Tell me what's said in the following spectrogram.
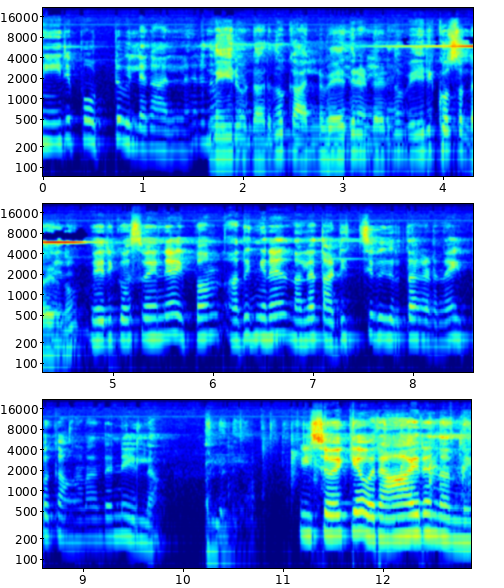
നീരിപ്പോൾ ഒട്ടുമില്ല കാലിന്. നീരുണ്ടായിരുന്നു കാലിന് വേദന ഉണ്ടായിരുന്നു വേരിക്കോസ് ഉണ്ടായിരുന്നു. വേരിക്കോസ് വേദന ഇപ്പം അതിങ്ങനെ നല്ല തടിച്ച് വീർത്ത കിടന്നെ ഇപ്പം കാണാൻ തന്നെ ഇല്ല. അല്ലല്ലേ ഈശോയ്ക്ക് ഒരായിരം നന്ദി.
